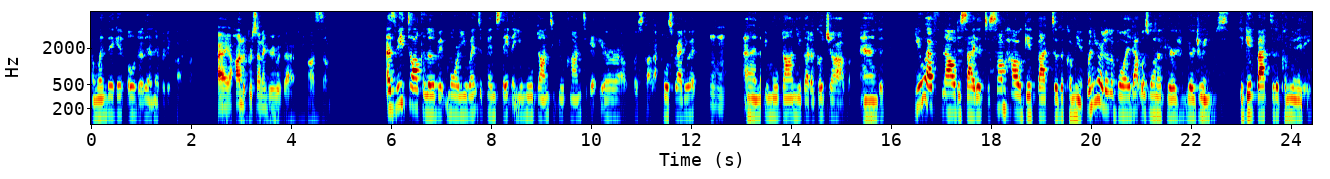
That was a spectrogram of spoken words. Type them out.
and when they get older, they'll never depart from it. I 100% agree with that. Awesome. As we talk a little bit more, you went to Penn State and you moved on to UConn to get your uh, what's called that postgraduate, hmm and you moved on. You got a good job, and you have now decided to somehow give back to the community. When you were a little boy, that was one of your your dreams to give back to the community,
